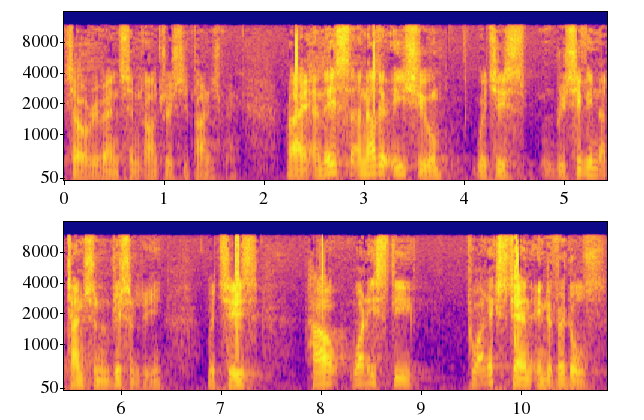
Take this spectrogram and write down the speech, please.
So revenge and altruistic punishment. Right, and there's another issue which is receiving attention recently, which is how, what is the, to what extent individuals,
